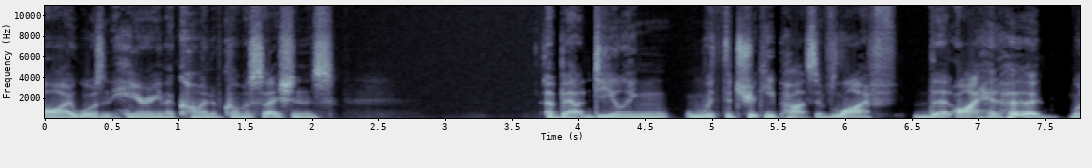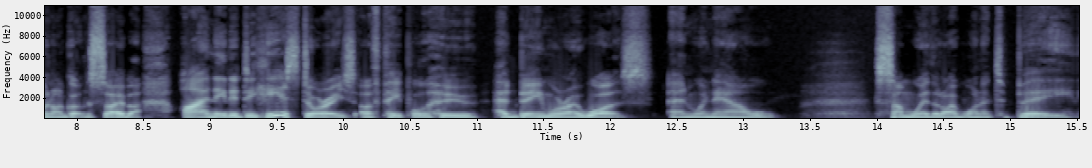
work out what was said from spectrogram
I wasn't hearing the kind of conversations about dealing with the tricky parts of life that I had heard when I'd gotten sober. I needed to hear stories of people who had been where I was and were now somewhere that I wanted to be.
